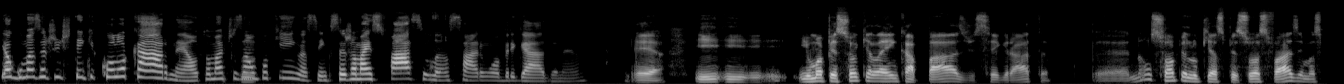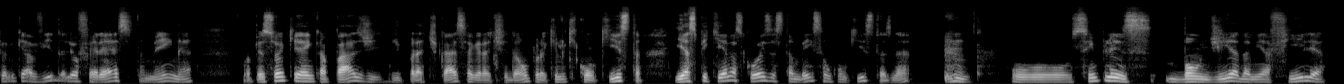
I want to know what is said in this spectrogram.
E algumas a gente tem que colocar, né? Automatizar hum. um pouquinho, assim, que seja mais fácil lançar um obrigada, né? É, e, e, e uma pessoa que ela é incapaz de ser grata, é, não só pelo que as pessoas fazem, mas pelo que a vida lhe oferece também, né? Uma pessoa que é incapaz de, de, praticar essa gratidão por aquilo que conquista, e as pequenas coisas também são conquistas, né? O simples bom dia da minha filha,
